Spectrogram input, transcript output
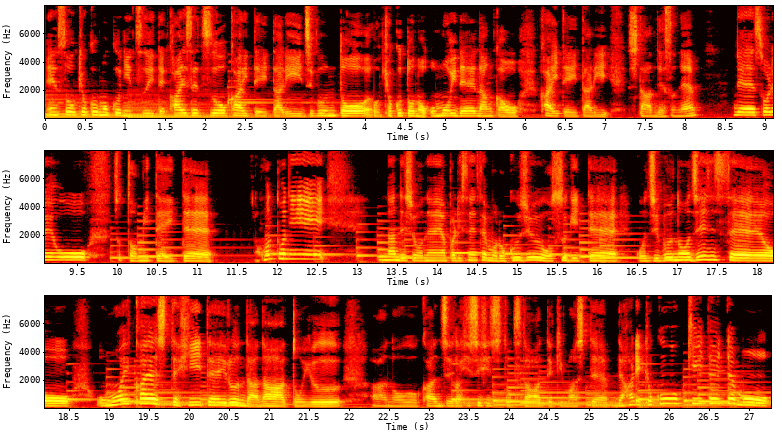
演奏曲目について解説を書いていたり、自分と曲との思い出なんかを書いていたりしたんですね。で、それをちょっと見ていて、本当になんでしょうね。やっぱり先生も60を過ぎて、こう自分の人生を思い返して弾いているんだなという、あの、感じがひしひしと伝わってきまして、やはり曲を聴いていても、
